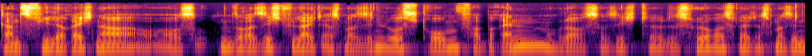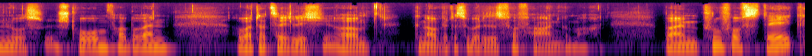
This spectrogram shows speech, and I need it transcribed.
ganz viele Rechner aus unserer Sicht vielleicht erstmal sinnlos Strom verbrennen oder aus der Sicht des Hörers vielleicht erstmal sinnlos Strom verbrennen. Aber tatsächlich, äh, genau wird das über dieses Verfahren gemacht. Beim Proof of Stake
